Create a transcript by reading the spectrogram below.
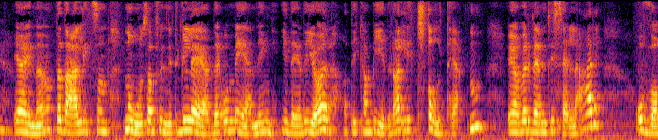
i øynene. At det er litt sånn noen som har funnet glede og mening i det de gjør. At de kan bidra. Litt stoltheten over hvem de selv er, og hva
